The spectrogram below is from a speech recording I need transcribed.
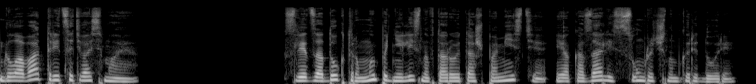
Глава 38. Вслед за доктором мы поднялись на второй этаж поместья и оказались в сумрачном коридоре.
